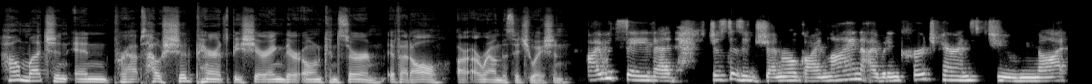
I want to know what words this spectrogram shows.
how much and, and perhaps how should parents be sharing their own concern, if at all, around the situation? I would say that just as a general guideline, I would encourage parents to not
